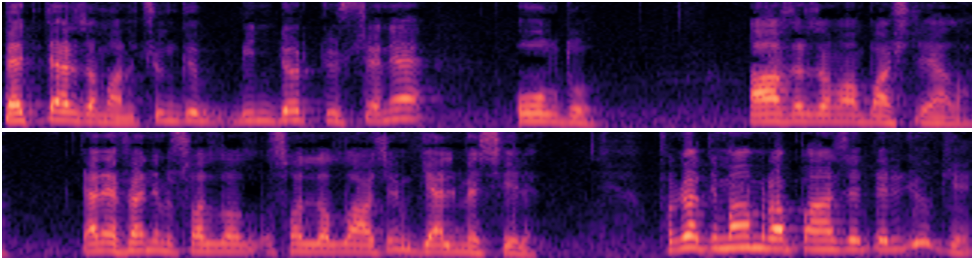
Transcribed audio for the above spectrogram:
better zamanı. Çünkü 1400 sene oldu. Ahir zaman başlayalım. Yani Efendimiz sallallahu aleyhi ve sellem gelmesiyle. Fakat İmam Rabbani Hazretleri diyor ki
